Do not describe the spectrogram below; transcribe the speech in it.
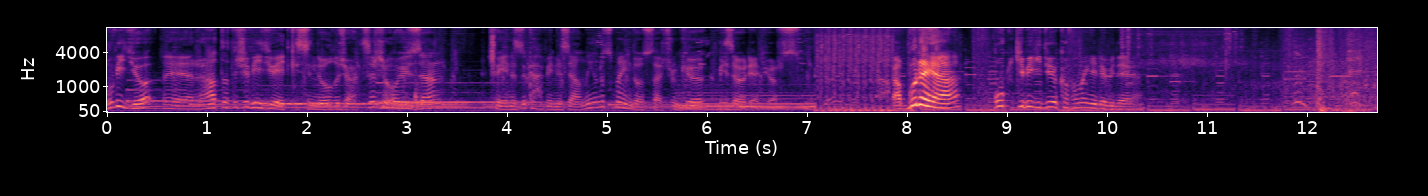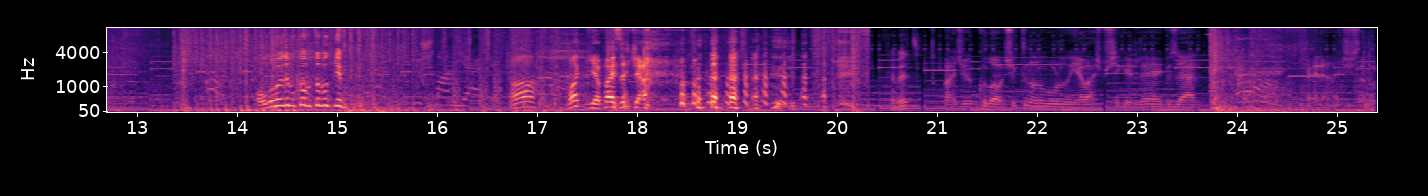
Bu video e, rahatlatıcı video etkisinde olacaktır. O yüzden çayınızı kahvenizi almayı unutmayın dostlar. Çünkü biz öyle yapıyoruz. Ya bu ne ya? Bok gibi gidiyor kafama geliyor bir de ya. Oğlum ödüm koptu bu kim? Aa bak yapay zeka. Evet. Bence kulağa çıktın onu vurdun yavaş bir şekilde. Güzel. Fena işte bu.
